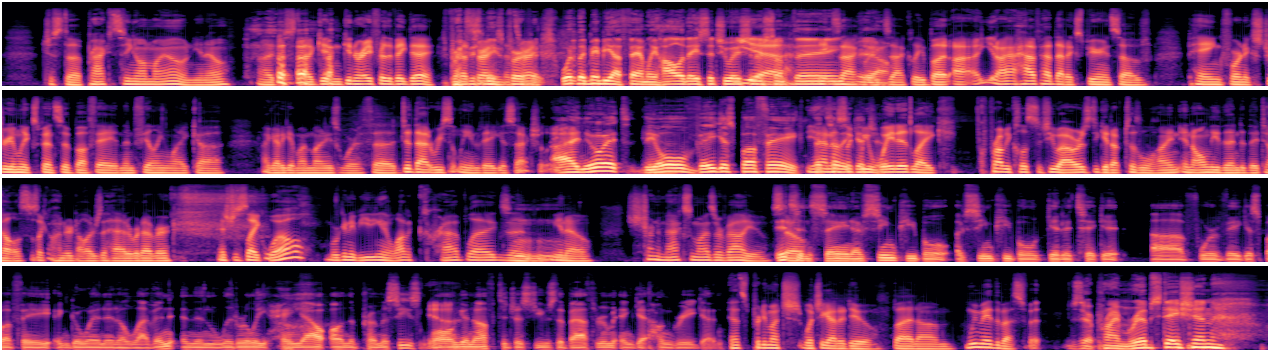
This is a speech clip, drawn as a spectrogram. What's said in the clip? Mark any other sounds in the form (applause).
just uh, practicing on my own, you know, uh, just uh, getting getting ready for the big day. (laughs) Practice that's right. That's perfect. right. What, like maybe a family holiday situation yeah, or something? Exactly, Yeah. exactly. But uh, you know, I have had that experience of paying for an extremely expensive buffet and then feeling like uh, I got to get my money's worth. Uh, did that recently in Vegas, actually. I knew it. The old Vegas buffet. Yeah, That's and it's like we you. waited like probably close to two hours to get up to the line, and only then did they tell us it's like hundred dollars a head or whatever. It's just like, well, we're going to be eating a lot of crab legs, and you know, just trying to maximize our value. Mm-hmm. It's insane. I've seen people. I've seen people get a ticket uh, for a Vegas buffet and go in at eleven, and then literally hang out on the premises Yeah. long enough to just use the bathroom and get hungry again. that's pretty much what you got to do. But um, we made the best of it. Is there a prime rib station?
